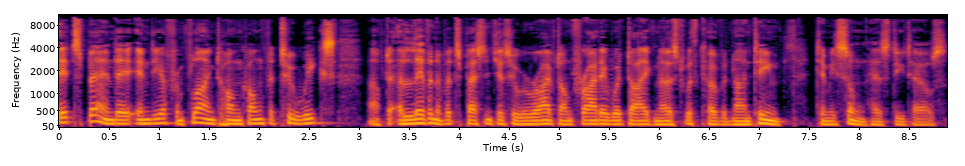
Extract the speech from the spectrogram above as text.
it's banned Air India from flying to Hong Kong for two weeks after 11 of its passengers who arrived on Friday were diagnosed with COVID 19. Timmy Sung has details.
